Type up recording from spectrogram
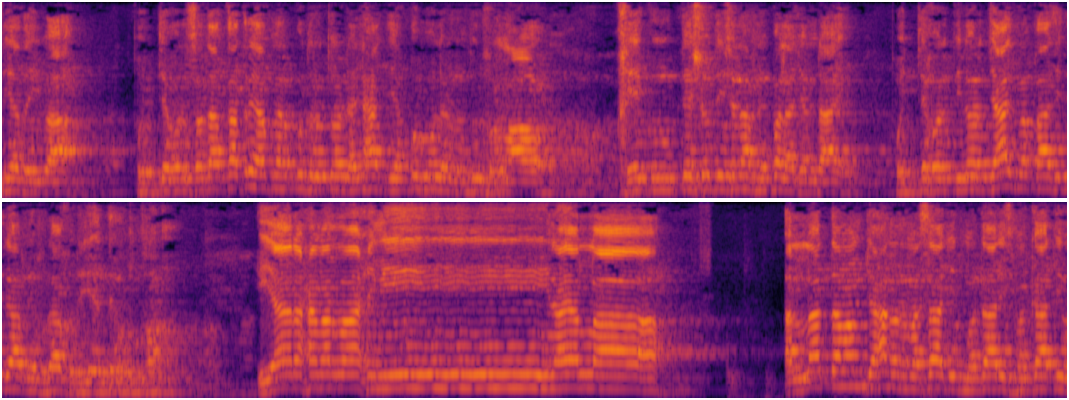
দিয়া দেবা প্রত্যেকের সদা কাতরে আপনার কুদরত ডাইন হাত দিয়া কবুল মধুর ফরমাও। সে কোন উদ্দেশ্য দিয়েছেন আপনি পালা ঝান্ডায় প্রত্যেকের দিলর জাজ মাকাজিদরা আপনি পুরা করিয়ে দেব ইয়া রহমান রাহিমিন আল্লাহ। আল্লাহ তাম জাহানুর মসাজিদ, মদারিস মকাতিব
